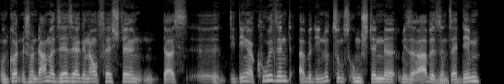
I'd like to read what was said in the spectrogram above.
und konnten schon damals sehr, sehr genau feststellen, dass äh, die Dinger cool sind, aber die Nutzungsumstände miserabel sind. Seitdem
